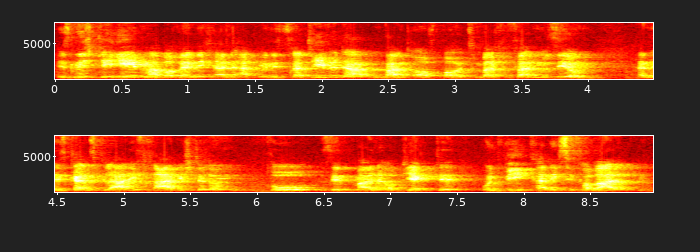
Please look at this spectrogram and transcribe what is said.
ist nicht gegeben. Aber wenn ich eine administrative Datenbank aufbaue, zum Beispiel für ein Museum, dann ist ganz klar die Fragestellung, wo sind meine Objekte und wie kann ich sie verwalten.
